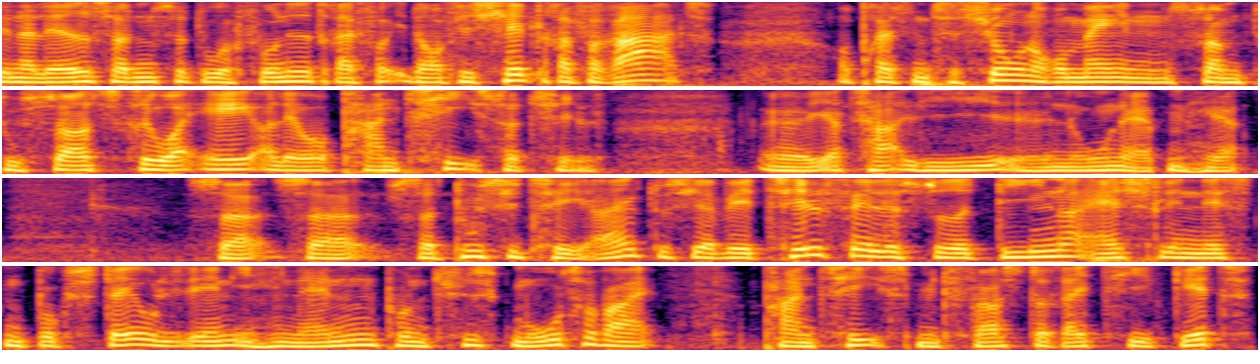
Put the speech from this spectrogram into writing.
den er lavet sådan, så du har fundet et, refer, et officielt referat og præsentation af romanen, som du så skriver af og laver parenteser til. Øh, jeg tager lige øh, nogle af dem her. Så, så, så du citerer, ikke? Du siger, ved et tilfælde støder Dina og Ashley næsten bogstaveligt ind i hinanden på en tysk motorvej, parentes mit første rigtige gæt,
